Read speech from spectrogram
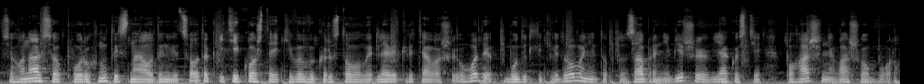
всього-навсього порухнутись на 1%, і ті кошти, які ви використовували для відкриття вашої угоди, будуть ліквідовані, тобто забрані біржею в якості погашення вашого боргу.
